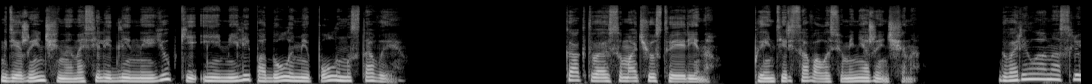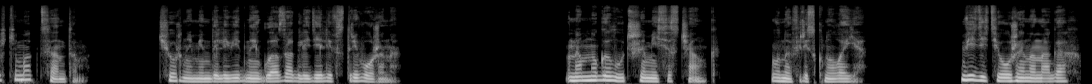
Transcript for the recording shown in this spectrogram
где женщины носили длинные юбки и имели подолами полы мостовые. «Как твое самочувствие, Ирина?» — поинтересовалась у меня женщина. Говорила она с легким акцентом. Черные миндалевидные глаза глядели встревоженно. «Намного лучше, миссис Чанг», — вновь рискнула я. «Видите, уже на ногах.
